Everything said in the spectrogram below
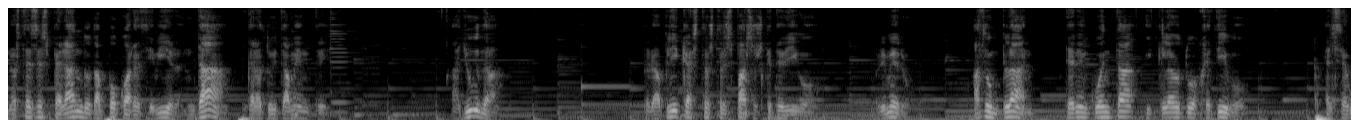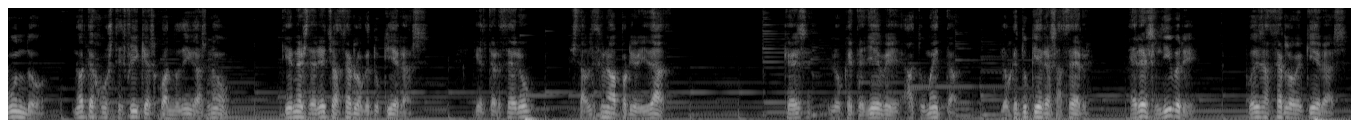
No estés esperando tampoco a recibir, da gratuitamente. Ayuda. Pero aplica estos tres pasos que te digo. Primero, haz un plan, ten en cuenta y claro tu objetivo, el segundo, no te justifiques cuando digas no. Tienes derecho a hacer lo que tú quieras. Y el tercero, establece una prioridad, que es lo que te lleve a tu meta, lo que tú quieras hacer. Eres libre, puedes hacer lo que quieras.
